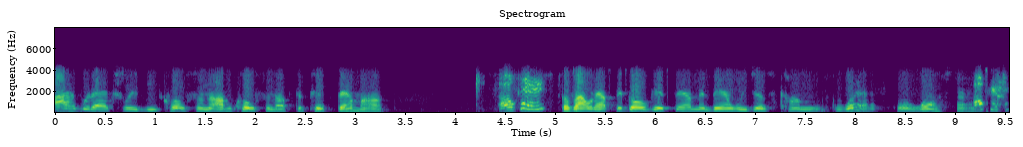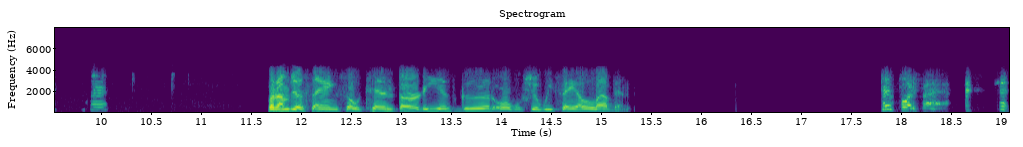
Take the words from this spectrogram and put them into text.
I would actually be close enough. I'm close enough to pick them up Okay. because I would have to go get them, and then we just come west or western. Okay. Okay. But I'm just saying, so ten thirty is good, or should we say eleven? Ten forty-five.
